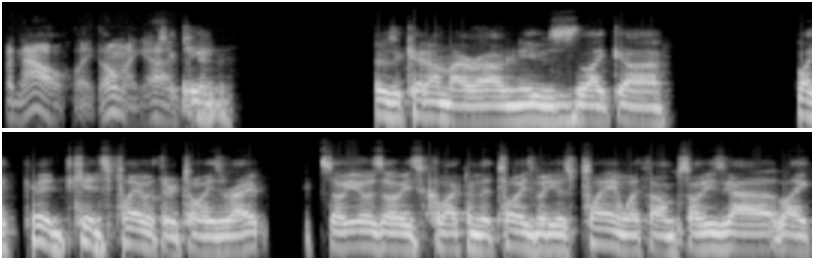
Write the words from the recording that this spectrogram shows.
But now like oh my There's a god. there's a kid on my route, and he was like, uh, like kid, kids play with their toys, right? So he was always collecting the toys, but he was playing with them. So he's got like,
